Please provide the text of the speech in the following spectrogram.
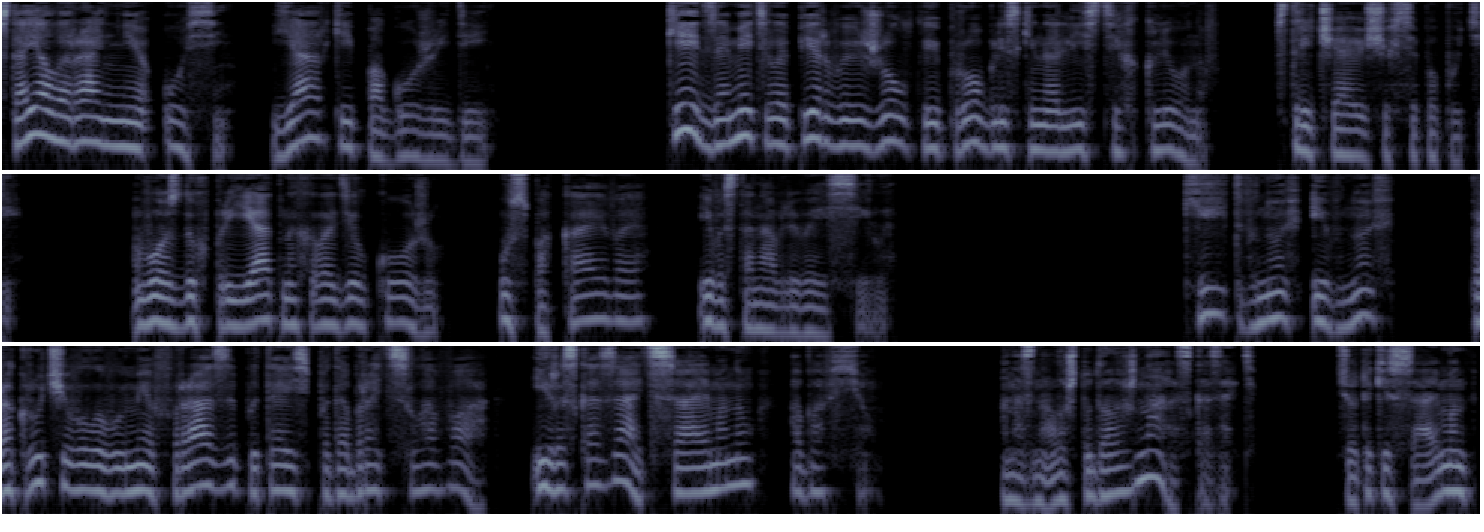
Стояла ранняя осень, яркий погожий день. Кейт заметила первые желтые проблески на листьях кленов, встречающихся по пути. Воздух приятно холодил кожу, успокаивая и восстанавливая силы. Кейт вновь и вновь прокручивала в уме фразы, пытаясь подобрать слова — и рассказать Саймону обо всем. Она знала, что должна рассказать. Все-таки Саймон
